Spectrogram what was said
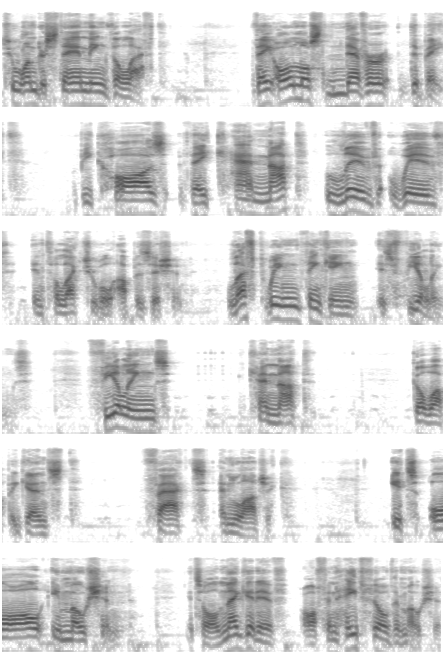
to understanding the left. They almost never debate because they cannot live with intellectual opposition. Left wing thinking is feelings. Feelings cannot go up against facts and logic. It's all emotion. It's all negative, often hate filled emotion.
